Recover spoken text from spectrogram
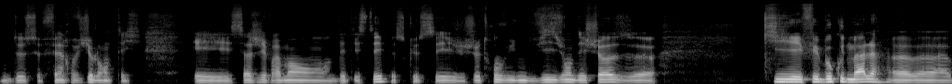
de se faire violenter. Et ça, j'ai vraiment détesté parce que c'est, je trouve, une vision des choses qui fait beaucoup de mal euh, à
